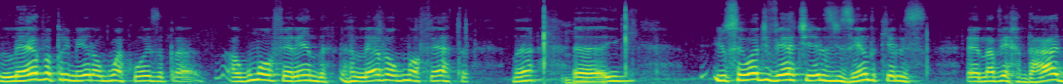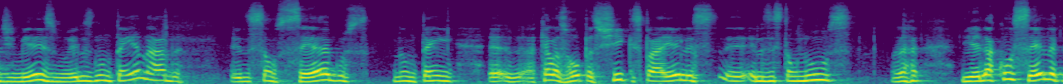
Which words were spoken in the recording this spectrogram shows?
leva primeiro alguma coisa, para alguma oferenda, leva alguma oferta. Né, uhum. é, e, e, o Senhor adverte eles dizendo que eles, é, na verdade mesmo, eles não têm nada. Eles são cegos, não têm é, aquelas roupas chiques para eles, é, eles estão nus. Né, e ele aconselha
